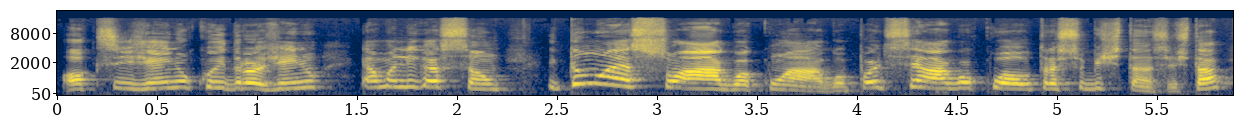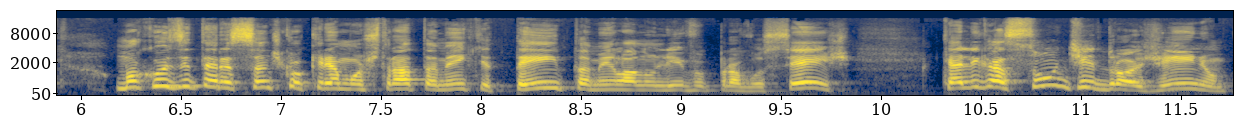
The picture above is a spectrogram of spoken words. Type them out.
oxigênio com hidrogênio é uma ligação. Então não é só água com água, pode ser água com outras substâncias, tá? Uma coisa interessante que eu queria mostrar também, que tem também lá no livro para vocês, que a ligação de hidrogênio,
